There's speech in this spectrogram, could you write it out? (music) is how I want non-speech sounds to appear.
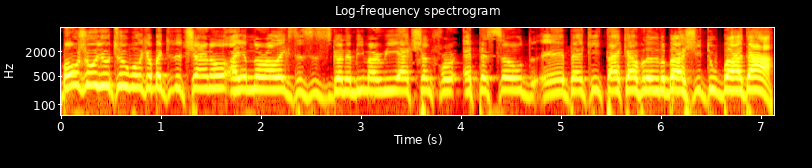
Bonjour YouTube, welcome back to the channel. I am Neuralex. This is gonna be my reaction for episode eh, Becky Takabashi Tubada.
